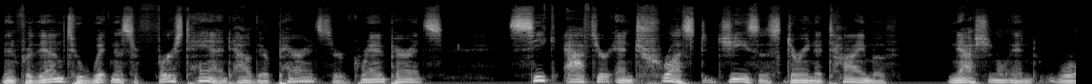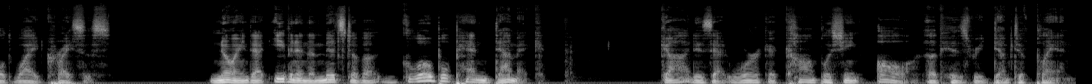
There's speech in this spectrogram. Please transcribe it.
than for them to witness firsthand how their parents or grandparents seek after and trust Jesus during a time of national and worldwide crisis. Knowing that even in the midst of a global pandemic, God is at work accomplishing all of his redemptive plan.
